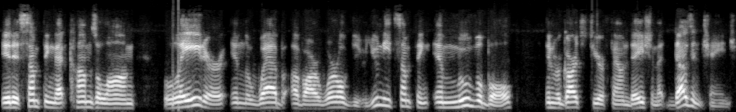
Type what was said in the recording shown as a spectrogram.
it is something that comes along later in the web of our worldview. You need something immovable in regards to your foundation that doesn't change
